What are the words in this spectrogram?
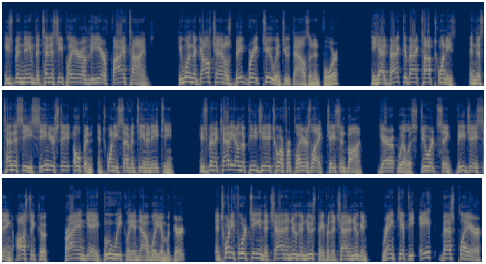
He's been named the Tennessee Player of the Year five times. He won the Golf Channel's Big Break 2 in 2004 he had back to back top 20s in this Tennessee Senior State Open in 2017 and 18. He's been a caddy on the PGA Tour for players like Jason Bond, Garrett Willis, Stewart Cink, Vijay Singh, Austin Cook, Brian Gay, Boo Weekley, and now William McGirt. In 2014, the Chattanooga newspaper, the Chattanoogan, ranked Kip the eighth best player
